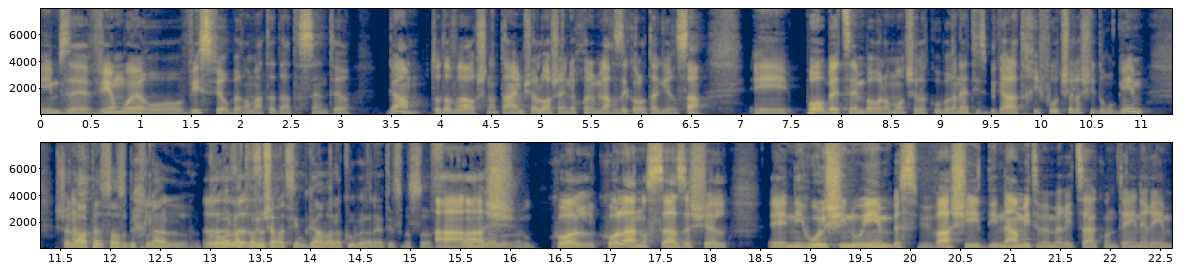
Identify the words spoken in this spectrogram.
אם זה VMware או vSphere ברמת ה data center, גם, אותו דבר, שנתיים, שלוש, היינו יכולים להחזיק על אותה גרסה. אה, פה בעצם בעולמות של ה Kubernetes, בגלל הדחיפות של השדרוגים, של ה open source בכלל, כל זה- הדברים זה- שרצים גם על ה Kubernetes בסוף, כל ה- העולם הש- הזה. כל, כל הנושא הזה של אה, ניהול שינויים בסביבה שהיא דינמית ומריצה containerים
